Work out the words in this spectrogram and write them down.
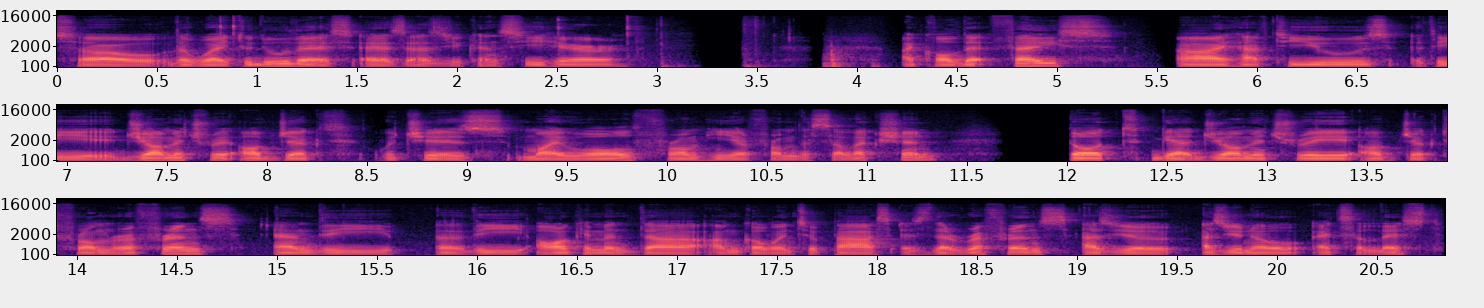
So the way to do this is, as you can see here, I called it face. I have to use the geometry object, which is my wall from here from the selection, dot get geometry object from reference, and the uh, the argument that I'm going to pass is the reference. As you as you know, it's a list.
